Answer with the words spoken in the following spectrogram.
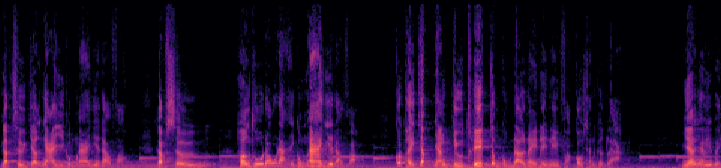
Gặp sự trở ngại gì cũng ai với đạo phật. Gặp sự hơn thua đấu đá thì cũng ai với đạo phật. Có thể chấp nhận chịu thiệt trong cuộc đời này để niệm phật cầu sanh cực lạc. Nhớ nghe quý vị,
